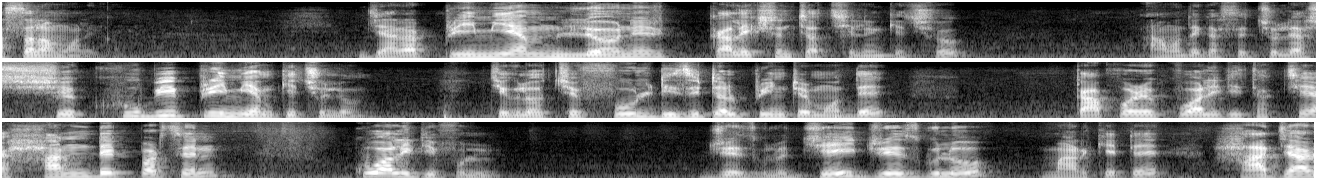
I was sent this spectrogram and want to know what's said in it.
আসসালামু আলাইকুম। যারা প্রিমিয়াম লোনের কালেকশন চাচ্ছিলেন কিছু, আমাদের কাছে চলে আসছে খুবই প্রিমিয়াম কিছু লোন, যেগুলো হচ্ছে ফুল ডিজিটাল প্রিন্টের মধ্যে। কাপড়ের কোয়ালিটি থাকছে হান্ড্রেড পারসেন্ট কোয়ালিটিফুল ড্রেসগুলো। যেই ড্রেসগুলো মার্কেটে হাজার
